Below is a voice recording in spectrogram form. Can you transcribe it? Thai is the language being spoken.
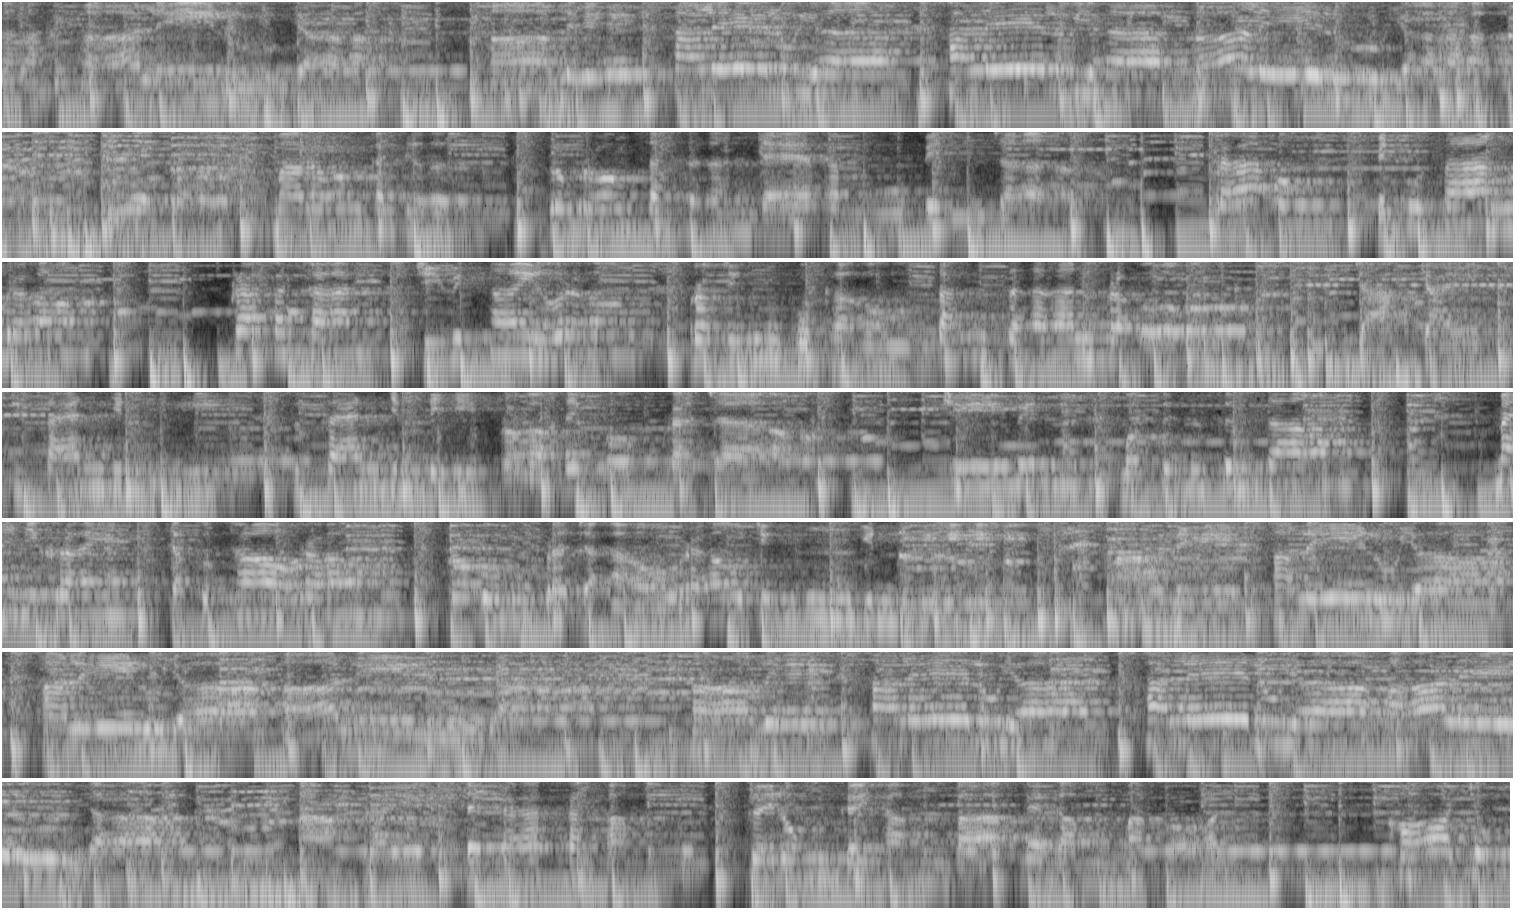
ฮาเลลูยาฮาเลฮาเลลูยาฮาเลลูยาฮาเลลูยาพวกเรามาร้องกันเถิดร้องร้องสรรสริแด่พระผู้เป็นเจ้า พระอเป็นผู้สร้างเรา พระประทานชีวิตให้เรา เราจึงคุกเขาสรรสริพระองค์ ยินดี สุดแสนยินดีเพราะได้พบพระเจ้า ชีวิตหมดสิ้นซึมเศร้าไม่มีใครจะสุดเท่าเรา เพราะองค์พระเจ้าเราจึงยินดี ระพระธรรมเคยลงเคยทำบาปและกรรมมาก่อน ขอจง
